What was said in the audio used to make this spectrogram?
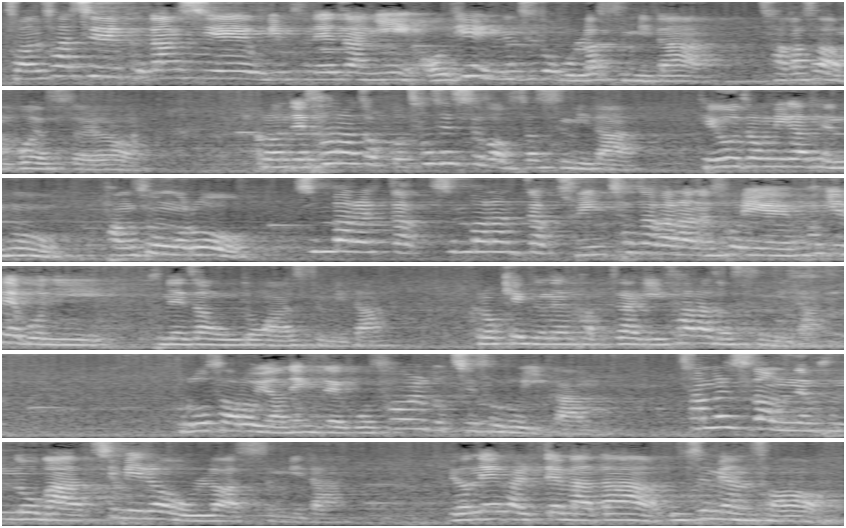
전 사실 그 당시에 우리 분회장이 어디에 있는지도 몰랐습니다. 작아서 안 보였어요. 그런데 사라졌고 찾을 수가 없었습니다. 대우 정리가 된 후 방송으로 신발 한 짝, 신발 한 짝 주인 찾아가라는 소리에 확인해 보니 분회장 운동화였습니다. 그렇게 그는 갑자기 사라졌습니다. 구로서로 연행되고 서울구치소로 이감. 참을 수 없는 분노가 치밀어 올라왔습니다. 면회 갈 때마다 웃으면서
